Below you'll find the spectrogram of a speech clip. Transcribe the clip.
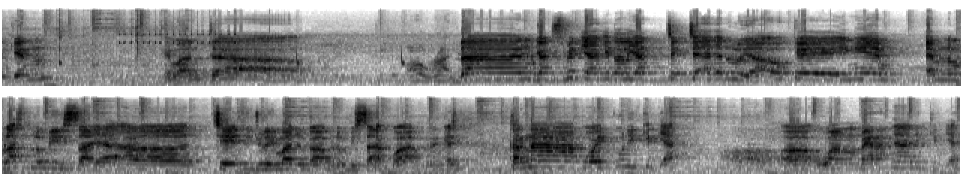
bikin. Oke mantap. Dan gunsmith ya kita lihat cek-cek aja dulu ya. Oke, ini M M16 belum bisa ya. Eh, C75 juga belum bisa aku upgrade guys. Karena poinku dikit ya. Eh, uang peraknya dikit ya.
